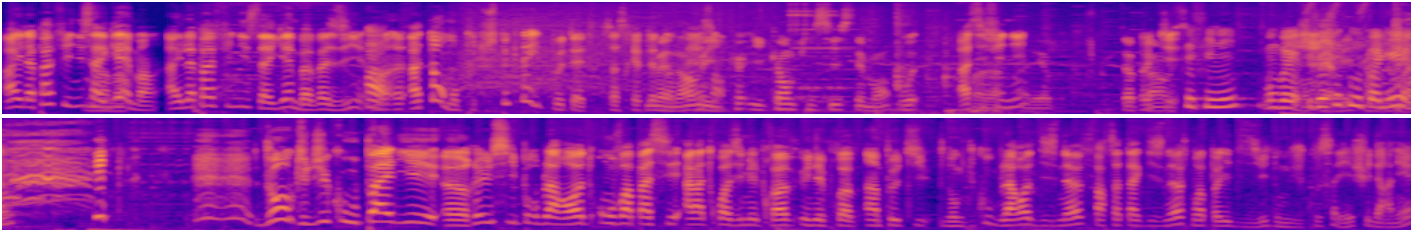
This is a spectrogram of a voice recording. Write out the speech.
Ah il a pas fini sa Non, non. game hein. Ah il a pas fini sa game, bah vas-y. Ah. Euh, attends, mais on peut spectate peut-être, ça serait peut-être Mais non, mais intéressant. il, il campe ici, c'est bon. Ah c'est fini allez, hop. Top Ok. 1. C'est fini. Bon, bah, J'ai j'achète mérité, mon palier. hein. hein. Donc du coup palier euh, réussi pour Blarod, on va passer à la troisième épreuve, une épreuve un petit. Donc du coup Blarod 19, Farce Attack 19, moi palier 18, donc du coup ça y est je suis dernier.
